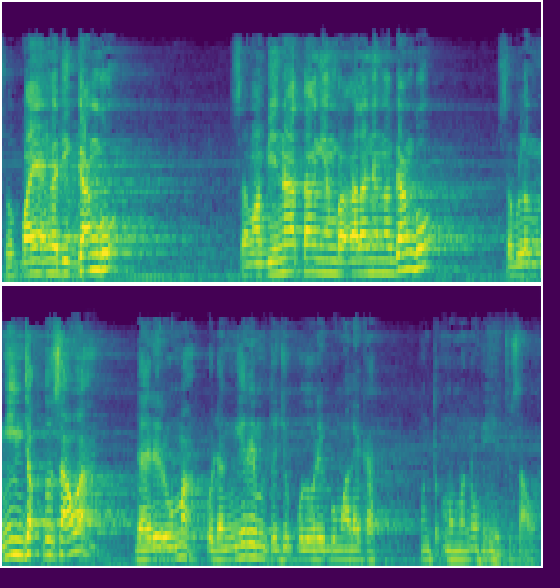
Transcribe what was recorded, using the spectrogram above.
supaya nggak diganggu sama binatang yang bakalan yang ngeganggu, sebelum nginjak tuh sawah, dari rumah udah ngirim 70 ribu malaikat untuk memenuhi itu sawah.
